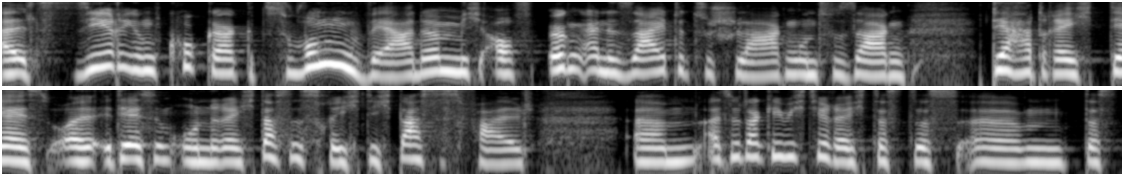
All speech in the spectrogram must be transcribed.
als Seriengucker gezwungen werde, mich auf irgendeine Seite zu schlagen und zu sagen, der hat recht, der ist, äh, der ist im Unrecht, das ist richtig, das ist falsch. Ähm, also da gebe ich dir recht, dass, das, ähm, dass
